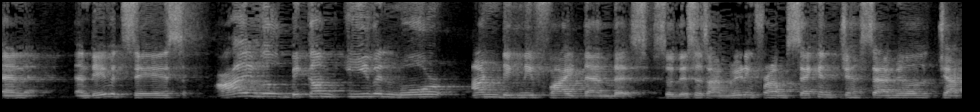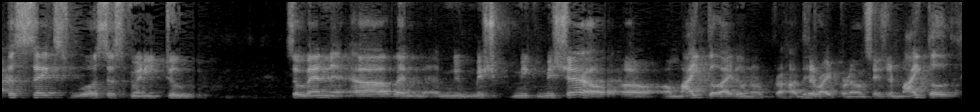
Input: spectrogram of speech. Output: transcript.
And and david says i will become even more undignified than this. So this is, I'm reading from Second Samuel chapter 6, verses 22. So when, uh, when Mich Michelle uh, or Michael, I don't know the right pronunciation, Michael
